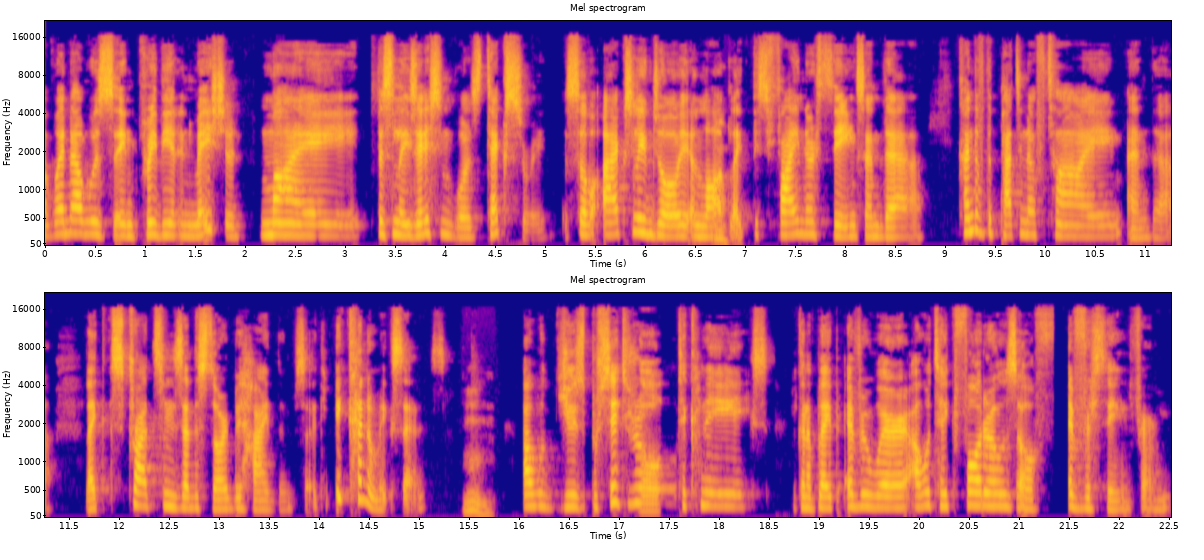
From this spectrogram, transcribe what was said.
when I was in 3D animation, my specialization was texturing. So I actually enjoy a lot, oh. like these finer things and the kind of the pattern of time and the like strategies and the story behind them. So it, it kind of makes sense. Mm. I would use procedural techniques. I'm going to play it everywhere. I would take photos of everything from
